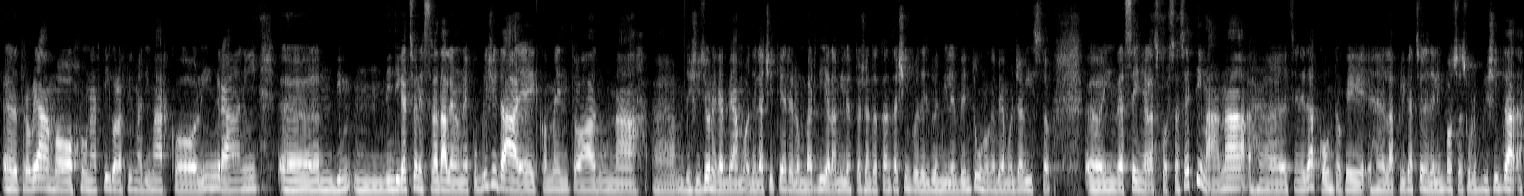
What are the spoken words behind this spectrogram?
uh, troviamo un articolo a firma di Marco Lingrani, ehm, di, mm, l'indicazione stradale non è pubblicità e il commento ad una ehm, decisione che abbiamo della CTR Lombardia, la 1885 del 2021 che abbiamo già visto eh, in rassegna la scorsa settimana, se ne dà conto che l'applicazione dell'imposta sulla pubblicità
